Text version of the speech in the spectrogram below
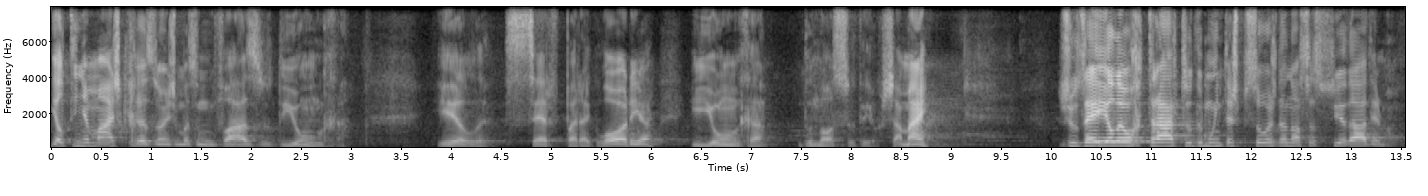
Ele tinha mais que razões, mas um vaso de honra. Ele serve para glória e honra do nosso Deus. Amém? José, ele é o retrato de muitas pessoas da nossa sociedade, irmãos.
